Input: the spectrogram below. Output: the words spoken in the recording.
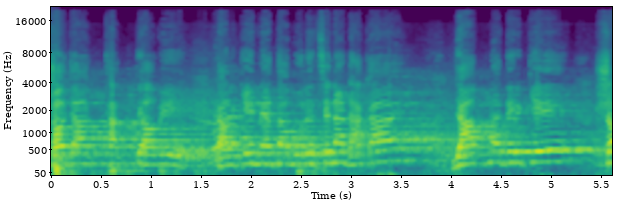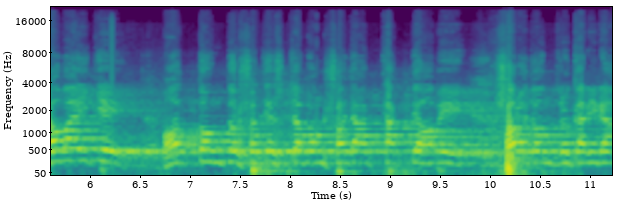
সজাগ থাকতে হবে। কালকে নেতা বলেছে না ঢাকায়? যে আপনাদেরকে সবাইকে অত্যন্ত সচেষ্ট এবং সজাগ থাকতে হবে। ষড়যন্ত্রকারীরা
